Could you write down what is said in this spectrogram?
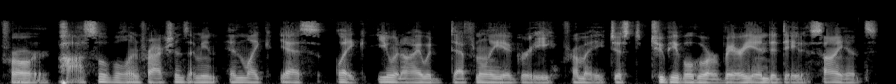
for possible infractions. I mean, and like, yes, like you and I would definitely agree from a just two people who are very into data science,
